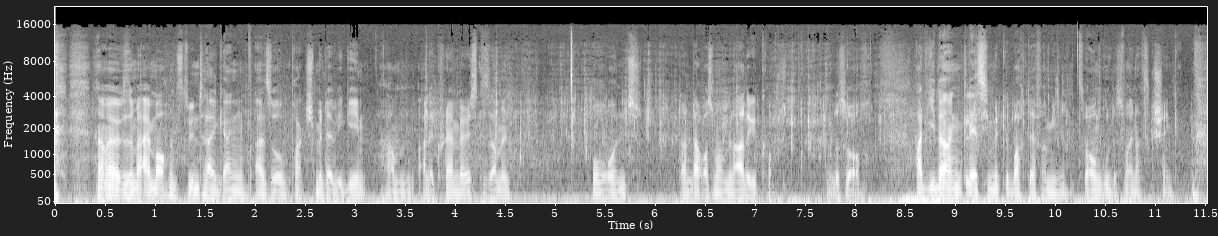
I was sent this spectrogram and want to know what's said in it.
wir sind einmal auch ins Dünental gegangen, also praktisch mit der WG, haben alle Cranberries gesammelt und dann daraus Marmelade gekocht. Und das war auch, hat jeder ein Gläschen mitgebracht der Familie. Das war auch ein gutes Weihnachtsgeschenk.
